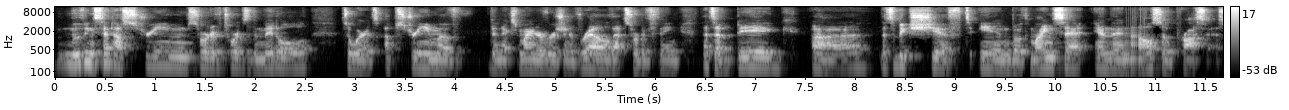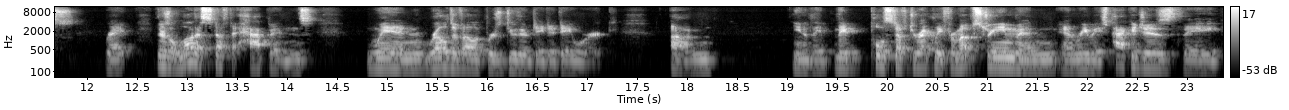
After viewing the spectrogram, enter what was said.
moving CentOS Stream sort of towards the middle to where it's upstream of the next minor version of RHEL, that sort of thing. That's a big uh, that's a big shift in both mindset and then also process, right? There's a lot of stuff that happens when RHEL developers do their day-to-day -day work. Um, you know, they, they pull stuff directly from upstream and, and rebase packages. They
